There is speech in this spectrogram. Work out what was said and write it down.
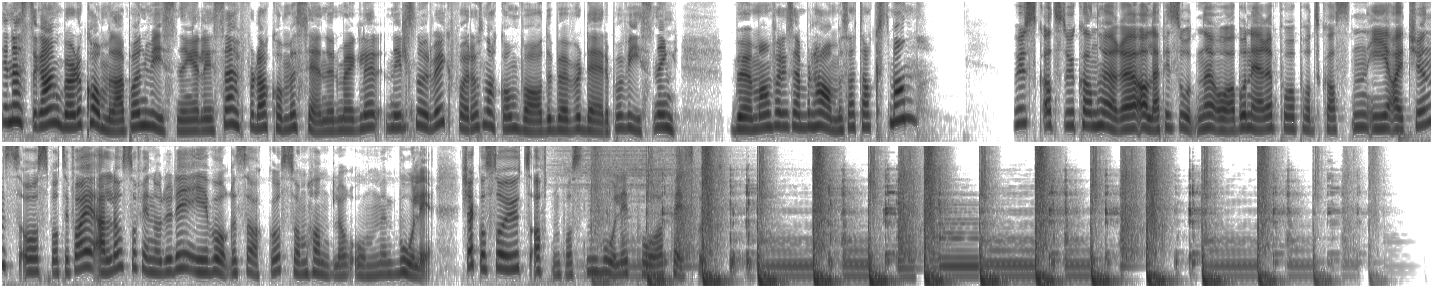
Til neste gang bør du komme deg på en visning, Elise, for da kommer seniormegler Nils Norvik for å snakke om hva du bør vurdere på visning. Bør man f.eks. ha med seg takstmann? Husk at du kan høre alle episodene og abonnere på podkasten i iTunes og Spotify, eller så finner du de i våre saker som handler om bolig. Sjekk også ut Aftenposten bolig på Facebook.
